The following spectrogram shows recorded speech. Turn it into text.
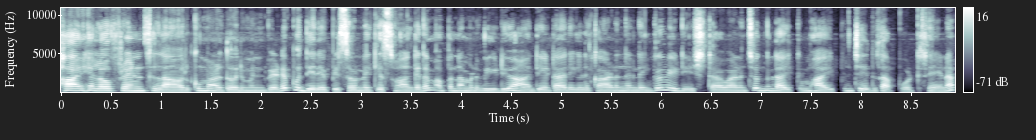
ഹായ് ഹലോ ഫ്രണ്ട്സ് എല്ലാവർക്കും മഴതോരു മുൻപേടെ പുതിയൊരു എപ്പിസോഡിലേക്ക് സ്വാഗതം. അപ്പം നമ്മുടെ വീഡിയോ ആദ്യമായിട്ട് ആരെങ്കിലും കാണുന്നുണ്ടെങ്കിൽ വീഡിയോ ഇഷ്ടമാണെന്ന് ഒന്ന് ലൈക്കും ഹൈപ്പും ചെയ്ത് സപ്പോർട്ട് ചെയ്യണം.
